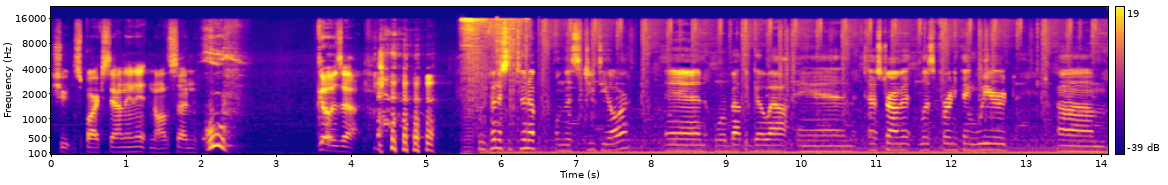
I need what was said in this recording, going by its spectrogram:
Shooting sparks down in it, and all of a sudden, whoof, goes up. we finished the tune-up on this GTR and we're about to go out and test drive it, listen for anything weird, um,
